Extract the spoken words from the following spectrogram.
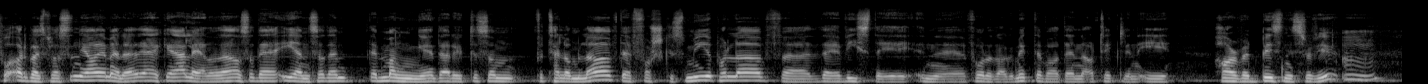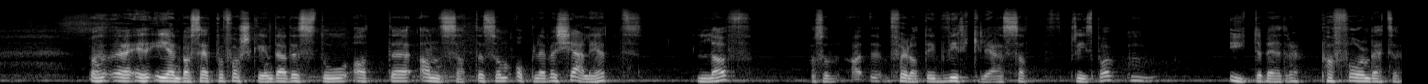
På arbeidsplassen, ja, jeg mener jeg er ikke alene der. Altså det, igjen, så det, det er mange der ute som forteller om love. Det forskes mye på love. Eh, Det jeg viste i i foredraget mitt, det var den artikkelen i Harvard Business Review. Ba- eh, Igjen basert på forskning der det sto at eh, ansatte som opplever kjærlighet, love, altså eh, føler at de virkelig er satt pris på, yter bedre, perform better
